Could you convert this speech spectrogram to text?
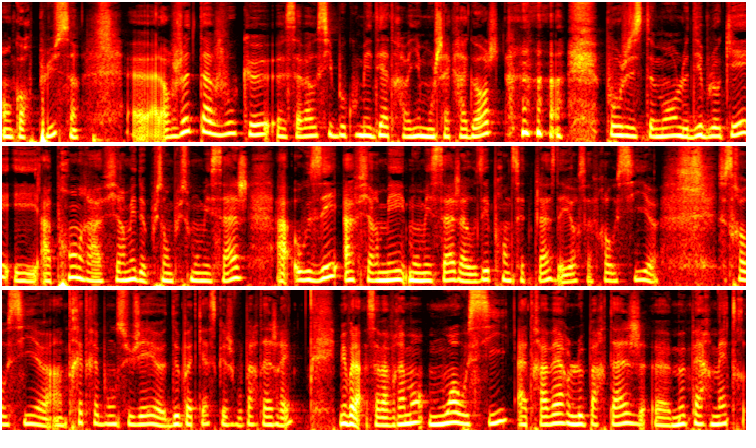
encore plus. Euh, alors je t'avoue que euh, ça va aussi beaucoup m'aider à travailler mon chakra gorge pour justement le débloquer et apprendre à affirmer de plus en plus mon message, à oser affirmer mon message, à oser prendre cette place. D'ailleurs, ça fera aussi, euh, ce sera aussi un très très bon sujet de podcast que je vous partagerai. Mais voilà, ça va vraiment moi aussi, à travers le partage, me permettre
